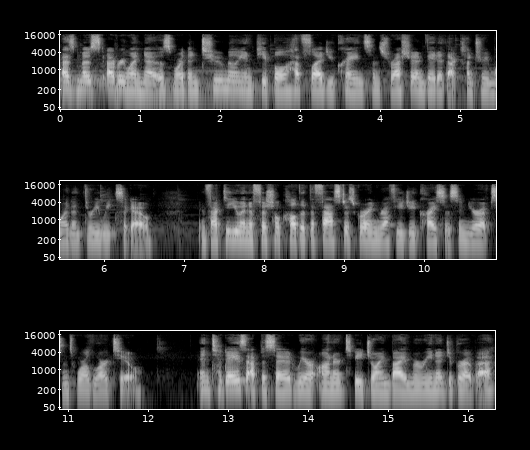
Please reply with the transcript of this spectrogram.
As most everyone knows, more than 2 million people have fled Ukraine since Russia invaded that country more than three weeks ago. In fact, a UN official called it the fastest growing refugee crisis in Europe since World War II. In today's episode, we are honored to be joined by Marina Dubrova,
